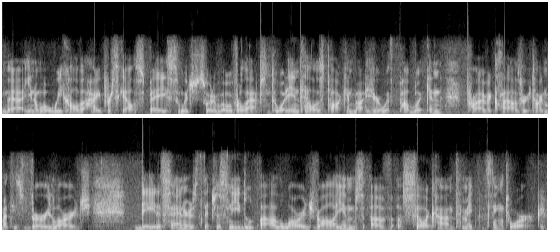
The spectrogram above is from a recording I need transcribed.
uh, you know what we call the hyperscale space, which sort of overlaps into what Intel is talking about here with public and private clouds. Where you're talking about these very large data centers that just need uh, large volumes of, of silicon to make the things work.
